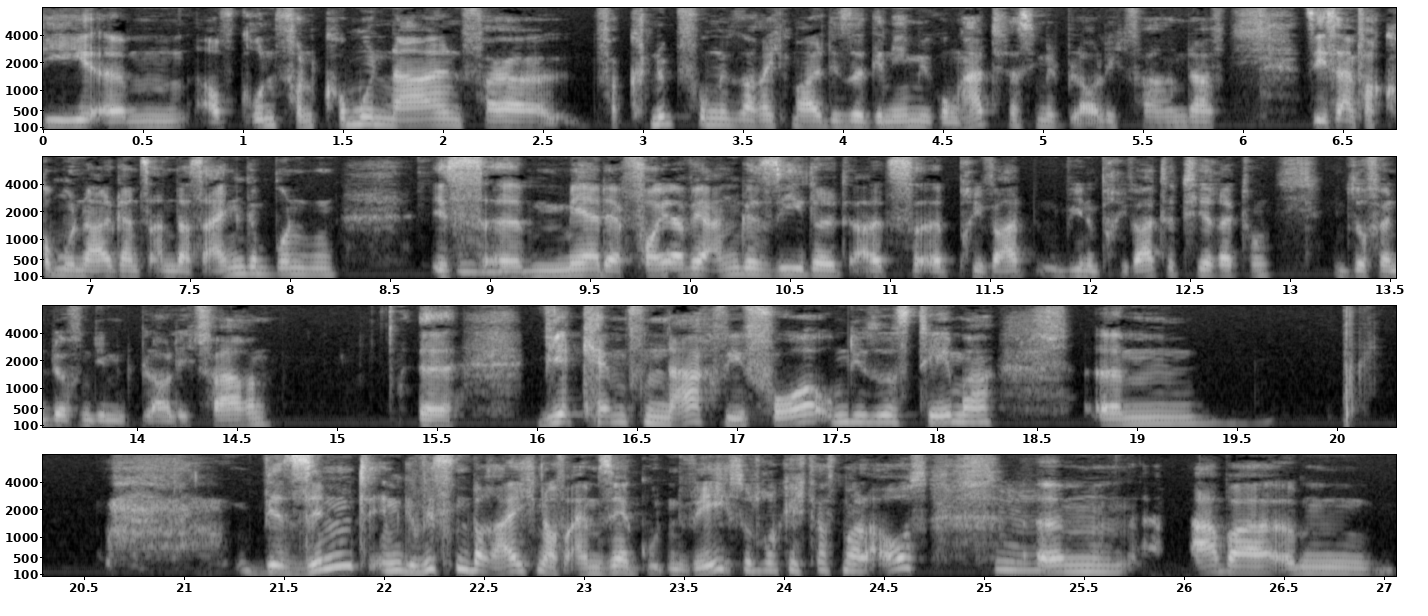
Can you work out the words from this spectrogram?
die ähm, aufgrund von kommunalen Ver Verknüpfungen, sage ich mal, diese Genehmigung hat, dass sie mit Blaulicht fahren darf. Sie ist einfach kommunal ganz anders eingebunden, ist mhm. äh, mehr der Feuerwehr angesiedelt als äh, privat, wie eine private Tierrettung. Insofern dürfen die mit Blaulicht fahren. Äh, wir kämpfen nach wie vor um dieses Thema. Ähm, wir sind in gewissen Bereichen auf einem sehr guten Weg, so drücke ich das mal aus. Mhm. Ähm, aber ähm,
